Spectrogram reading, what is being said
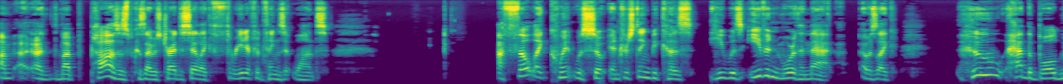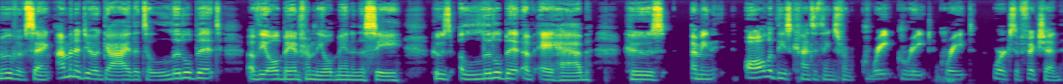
Um, I, I, my pause is because I was trying to say like three different things at once. I felt like Quint was so interesting because he was even more than that. I was like, who had the bold move of saying, I'm going to do a guy that's a little bit of the old man from the old man in the sea, who's a little bit of Ahab, who's, I mean, all of these kinds of things from great, great, great works of fiction.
